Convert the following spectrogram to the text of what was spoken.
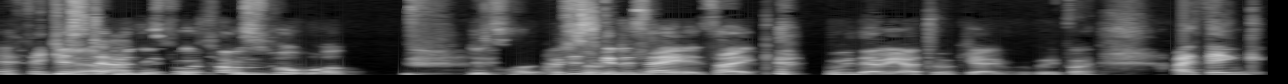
I think just yeah, to add I mean, this, before Tom, this whole, this I was just going to say it's like I mean, there we are talking over. I think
